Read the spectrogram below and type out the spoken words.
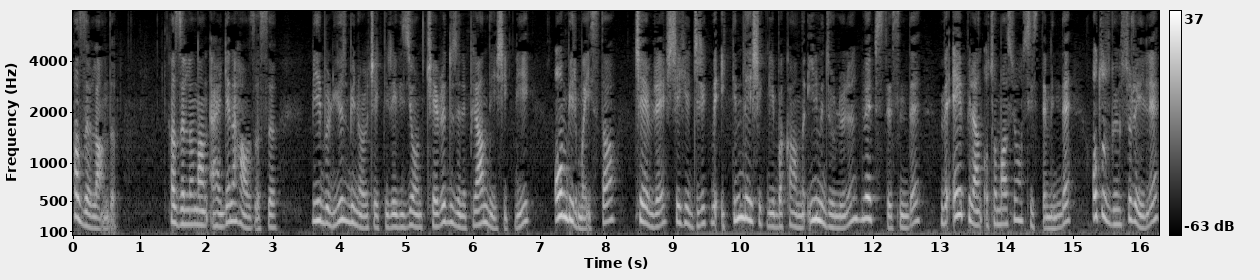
hazırlandı. Hazırlanan Ergene Havzası 1 bölü 100 bin ölçekli revizyon çevre düzeni plan değişikliği 11 Mayıs'ta Çevre, Şehircilik ve İklim Değişikliği Bakanlığı İl Müdürlüğü'nün web sitesinde ve e-plan otomasyon sisteminde 30 gün süreyle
